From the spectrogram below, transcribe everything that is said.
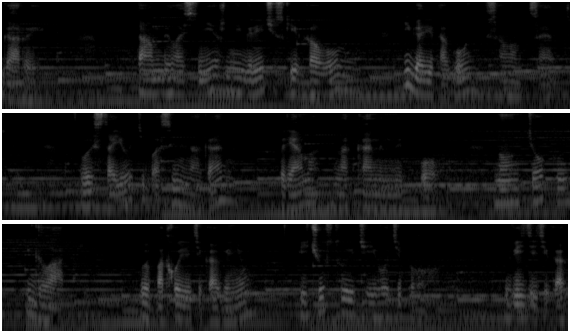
горы. Там белоснежные греческие колонны и горит огонь в самом центре. Вы встаете босыми ногами прямо на каменный пол, но он теплый и гладкий. Вы подходите к огню и чувствуете его тепло. Видите, как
